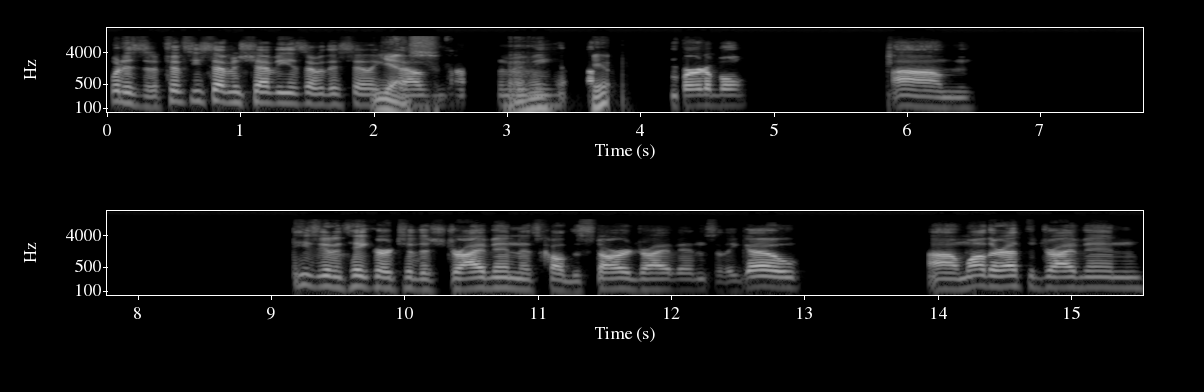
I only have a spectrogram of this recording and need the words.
What is it? A '57 Chevy? Is that what they say? Like yes. a thousand the uh-huh. movie. Yep. Convertible. Um, he's going to take her to this drive-in. It's called the Star Drive-In. So they go. Um, while they're at the drive-in,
